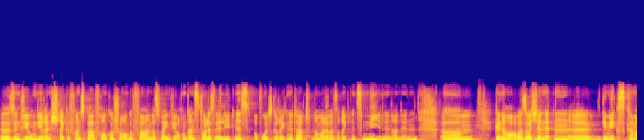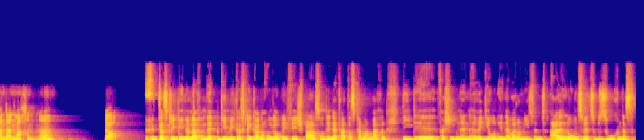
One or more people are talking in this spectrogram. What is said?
äh, sind wir um die Rennstrecke von Spa-Francorchamps gefahren. Das war irgendwie auch ein ganz tolles Erlebnis, obwohl es geregnet hat. Normalerweise regnet es nie in den Ardennen. Ähm, genau, aber solche netten äh, Gimmicks kann man dann machen. Ne? Ja. Das klingt nicht nur nach einem netten Gimmick, das klingt auch nach unglaublich viel Spaß. Und in der Tat, das kann man machen. Die äh, verschiedenen Regionen in der Wallonie sind alle lohnenswert zu besuchen. Das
